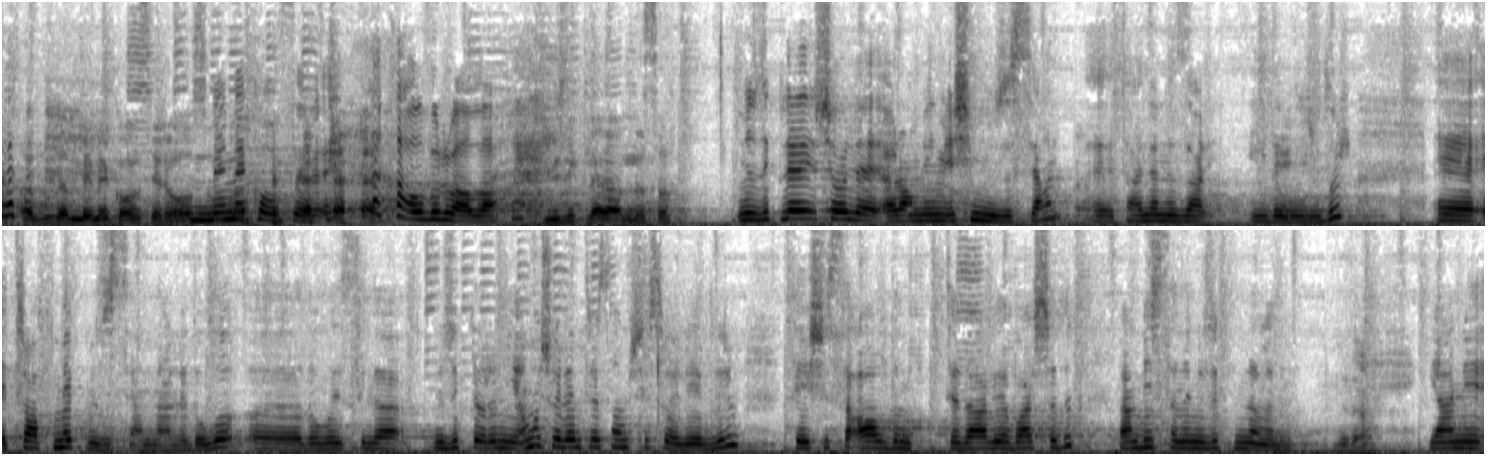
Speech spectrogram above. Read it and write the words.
Adı da meme konseri olsun Meme mu? konseri. olur valla. Müzikler aran nasıl? Müzikle şöyle aram benim eşim müzisyen. E, Taylan Ezer iyi davulcudur. E, etrafım hep müzisyenlerle dolu. E, dolayısıyla müzikle aram iyi ama şöyle enteresan bir şey söyleyebilirim. Teşhisi aldım, tedaviye başladık. Ben bir sene müzik dinlemedim. Neden? Yani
